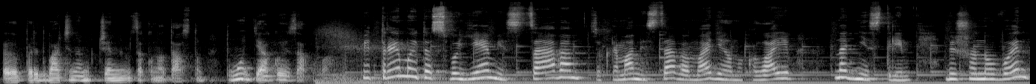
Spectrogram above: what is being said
передбаченим чинним законодавством. Тому дякую за увагу. Підтримуйте своє місцеве, зокрема місцеве медіа Миколаїв на Дністрі. Більше новин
